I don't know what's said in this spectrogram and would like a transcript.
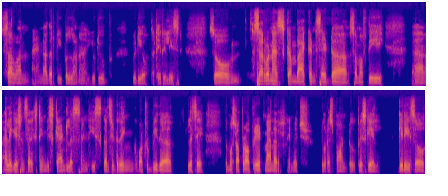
Sarwan and other people on a YouTube video that he released. So um, Sarwan has come back and said uh, some of the uh, allegations are extremely scandalous, and he's considering what would be the, let's say, the most appropriate manner in which to respond to Chris Gayle. Giri, so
